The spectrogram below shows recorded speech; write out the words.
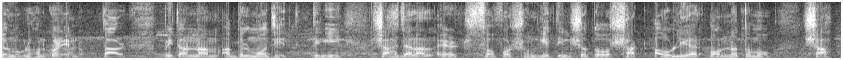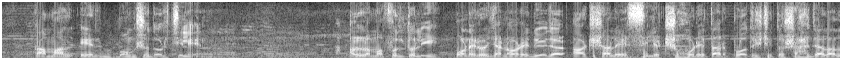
জন্মগ্রহণ করেন। তার পিতার নাম আব্দুল মজিদ। তিনি শাহজালাল এর সফর সঙ্গে তিনশত ষাট আউলিয়ার অন্যতম শাহ কামাল এর বংশধর ছিলেন। আল্লামা ফুলতলি পনেরোই জানুয়ারি দুই সালে সিলেট শহরে তার প্রতিষ্ঠিত শাহজালাল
